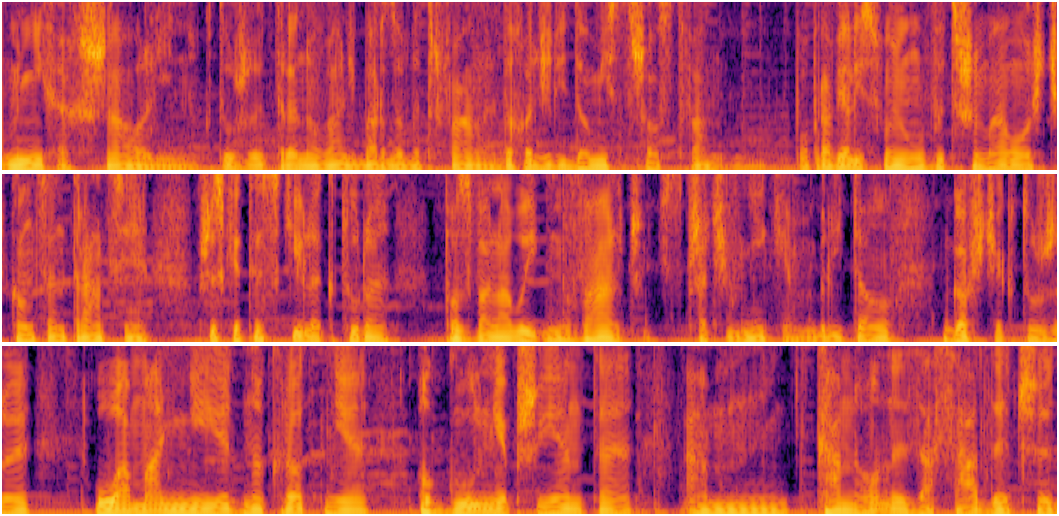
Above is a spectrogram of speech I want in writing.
mnichach Shaolin, którzy trenowali bardzo wytrwale, dochodzili do mistrzostwa, poprawiali swoją wytrzymałość, koncentrację, wszystkie te skille, które pozwalały im walczyć z przeciwnikiem. Byli to goście, którzy łamali niejednokrotnie ogólnie przyjęte um, kanony, zasady, czy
